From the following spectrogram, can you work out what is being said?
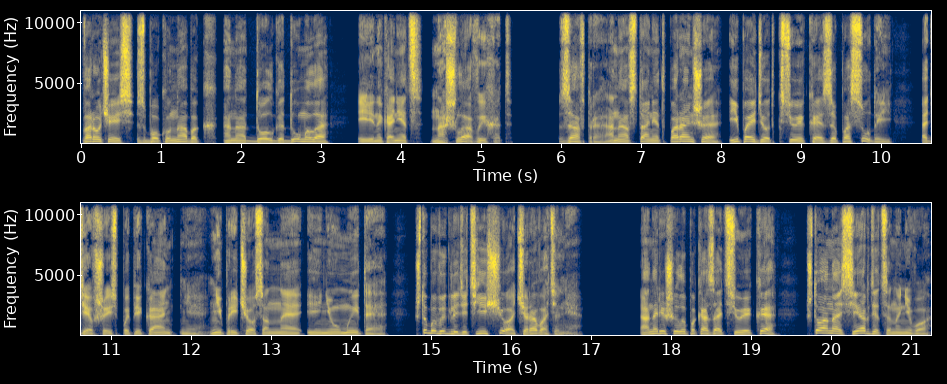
Ворочаясь сбоку на бок, она долго думала и, наконец, нашла выход. Завтра она встанет пораньше и пойдет к Сюэке за посудой, одевшись попикантнее, непричесанная и неумытая, чтобы выглядеть еще очаровательнее. Она решила показать Сюэке, что она сердится на него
